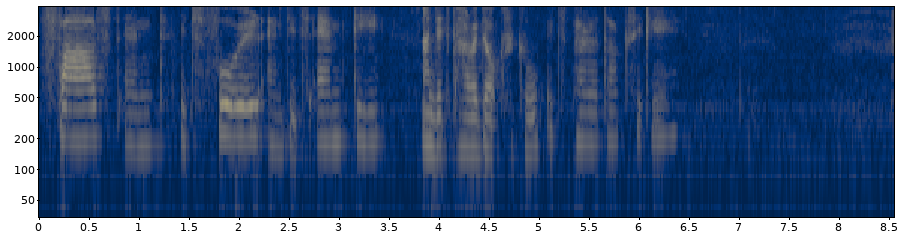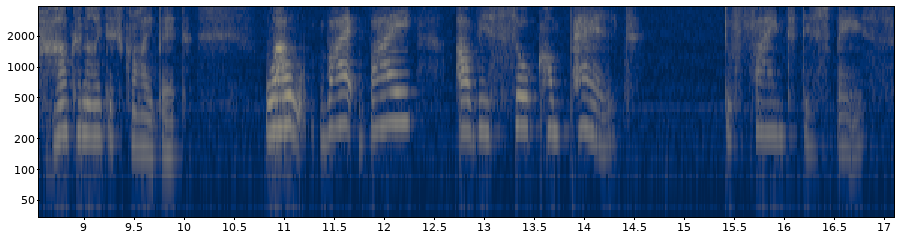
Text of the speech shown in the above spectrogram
fast and it's full and it's empty, And it's paradoxical. it's paradoxical. How can I describe it? Well, Why, why are we so compelled to find this space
